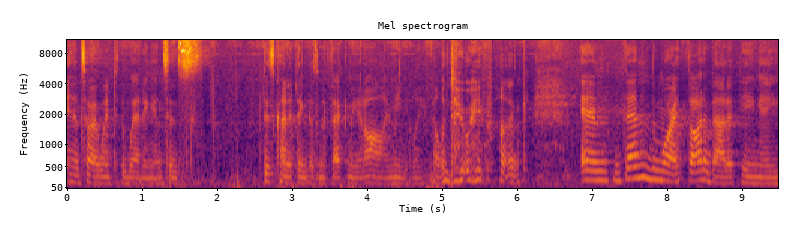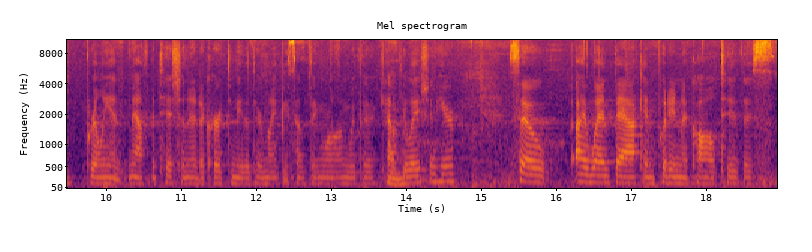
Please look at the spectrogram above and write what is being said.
and so I went to the wedding, and since this kind of thing doesn't affect me at all, I immediately fell into a funk. And then the more I thought about it, being a brilliant mathematician, it occurred to me that there might be something wrong with the calculation here. So I went back and put in a call to this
